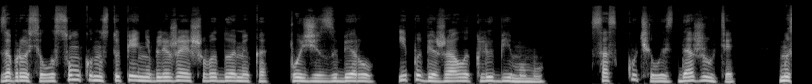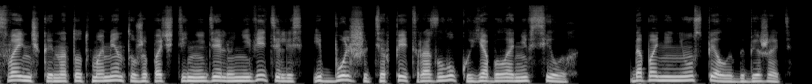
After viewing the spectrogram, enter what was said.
Забросила сумку на ступени ближайшего домика, позже заберу, и побежала к любимому. Соскучилась до жути. Мы с Ванечкой на тот момент уже почти неделю не виделись, и больше терпеть разлуку я была не в силах. До бани не успела добежать.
